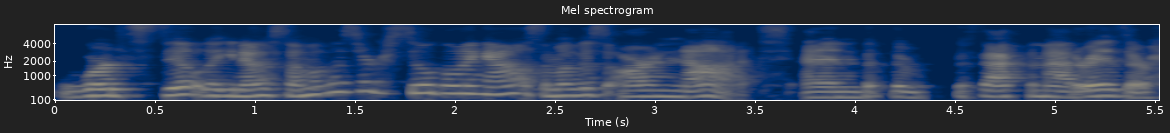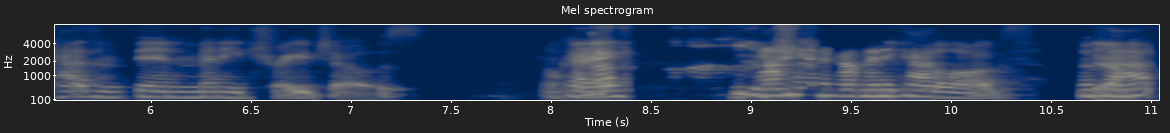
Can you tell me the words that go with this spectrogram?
we're still you know some of us are still going out, some of us are not. And but the the fact of the matter is there hasn't been many trade shows. Okay, not handing out many catalogs. What's yeah. that?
